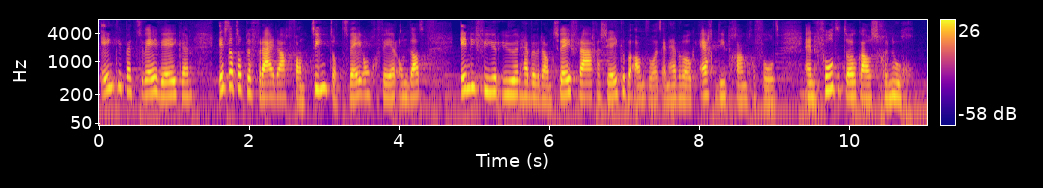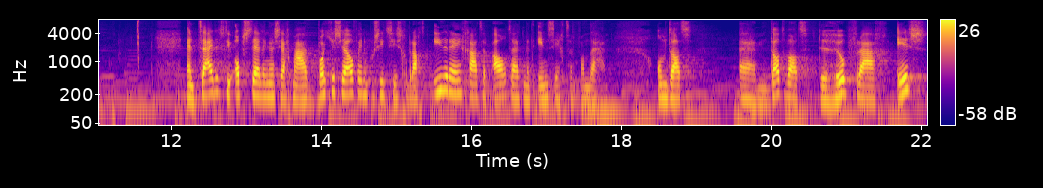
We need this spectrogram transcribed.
één keer per twee weken is dat op de vrijdag van 10 tot 2 ongeveer. Omdat in die vier uur hebben we dan twee vragen zeker beantwoord en hebben we ook echt diepgang gevoeld. En voelt het ook als genoeg. En tijdens die opstellingen, zeg maar, word je zelf in een positie gebracht. Iedereen gaat er altijd met inzichten vandaan. Omdat ehm, dat wat de hulpvraag is,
